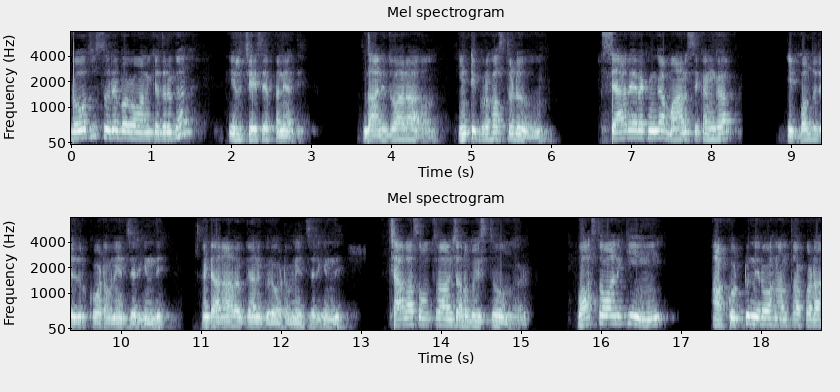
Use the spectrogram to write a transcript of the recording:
రోజు సూర్యభగవానికి ఎదురుగా వీళ్ళు చేసే పని అది. దాని ద్వారా ఇంటి గృహస్థుడు శారీరకంగా మానసికంగా ఇబ్బందులు ఎదుర్కోవడం అనేది జరిగింది. అంటే అనారోగ్యానికి గురవటం అనేది జరిగింది. చాలా సంవత్సరాల నుంచి అనుభవిస్తూ ఉన్నాడు. వాస్తవానికి ఆ కొట్టు నిర్వహణ అంతా కూడా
